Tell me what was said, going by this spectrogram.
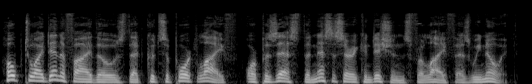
hope to identify those that could support life or possess the necessary conditions for life as we know it.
